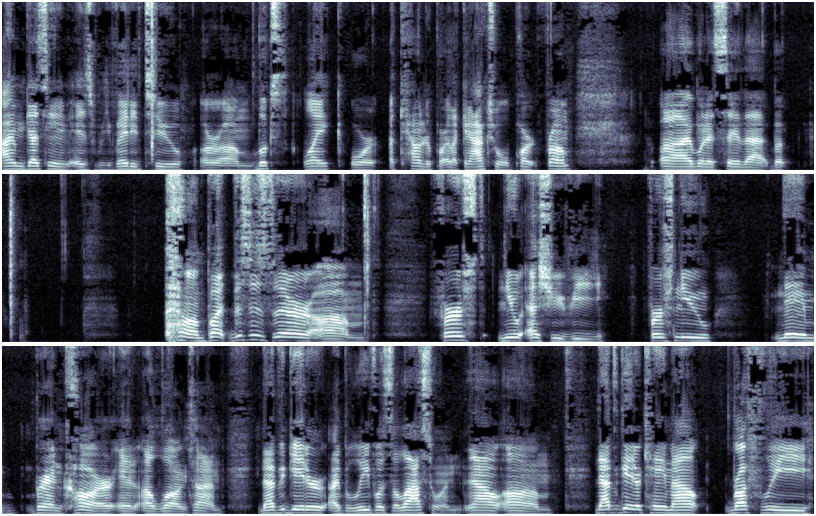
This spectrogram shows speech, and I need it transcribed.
I'm guessing, is related to, or um, looks like, or a counterpart, like an actual part from. Uh, I wouldn't say that, but, um, but this is their um, first new SUV, first new name brand car in a long time. Navigator, I believe, was the last one. Now, um, Navigator came out roughly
